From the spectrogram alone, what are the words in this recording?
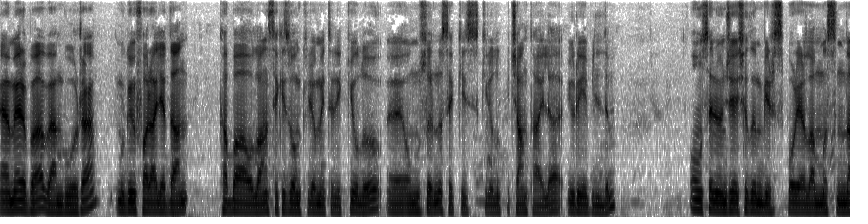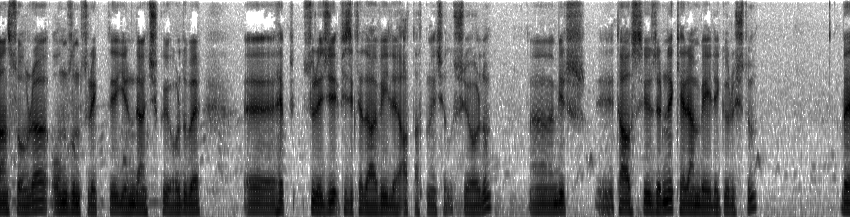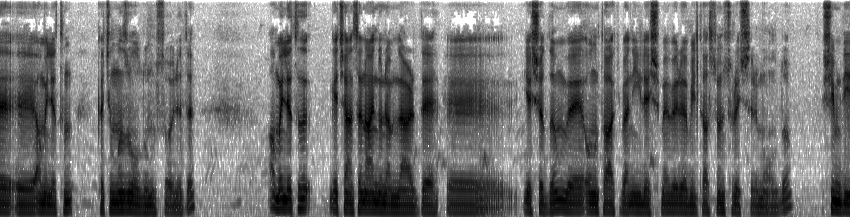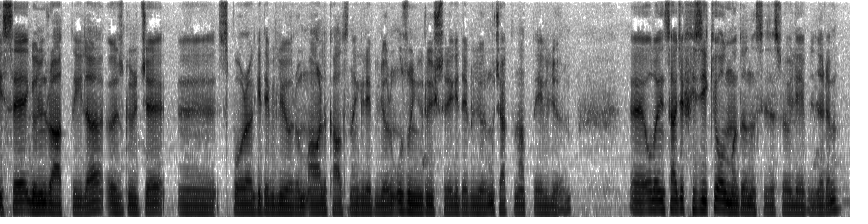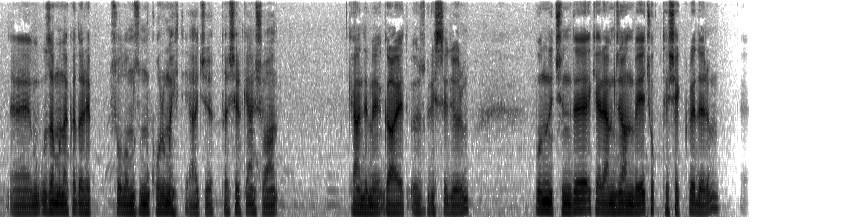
E, merhaba ben Buğra. Bugün Faralya'dan Kabağa olan 8-10 kilometrelik yolu e, omuzlarında 8 kiloluk bir çantayla yürüyebildim. 10 sene önce yaşadığım bir spor yaralanmasından sonra omzum sürekli yerinden çıkıyordu ve e, hep süreci fizik tedaviyle atlatmaya çalışıyordum. E, bir tavsiye üzerine Kerem Bey ile görüştüm ve ameliyatın kaçınılmaz olduğunu söyledi. Ameliyatı geçen sene aynı dönemlerde e, yaşadım ve onu takiben iyileşme ve rehabilitasyon süreçlerim oldu. Şimdi ise gönül rahatlığıyla özgürce e, spora gidebiliyorum, ağırlık altına girebiliyorum, uzun yürüyüşlere gidebiliyorum, uçaktan atlayabiliyorum. E, olayın sadece fiziki olmadığını size söyleyebilirim. E, bu, zamana kadar hep sol omzumu koruma ihtiyacı taşırken şu an kendimi gayet özgür hissediyorum. Bunun için de Keremcan Bey'e çok teşekkür ederim.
